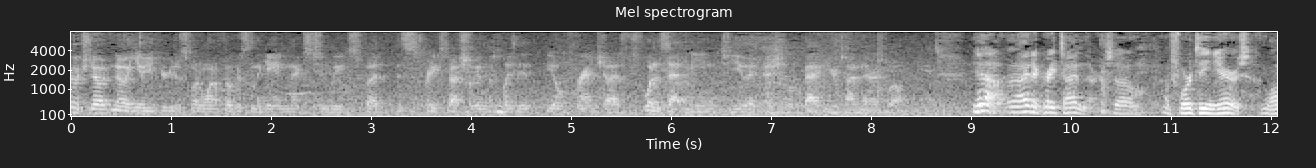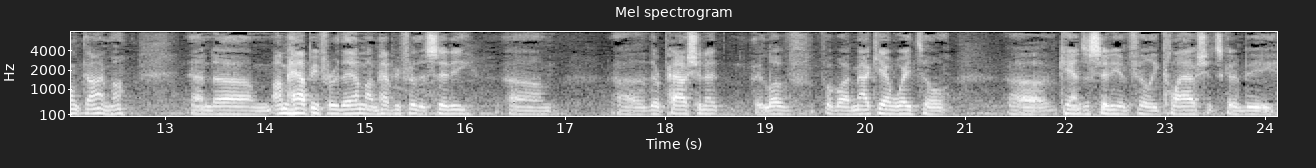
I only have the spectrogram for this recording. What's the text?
Coach, no, knowing you, you're just going to want to focus on the game the next two weeks, but this is pretty special getting to play the, the old franchise. What does that mean to you as you look back at your time there as well? Yeah, I had a great time there. So, uh, 14 years, a long time, huh? And um, I'm happy for them. I'm happy for the city. Um, uh, they're passionate. They love football. I, mean, I can't wait till uh, Kansas City and Philly clash. It's going to be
